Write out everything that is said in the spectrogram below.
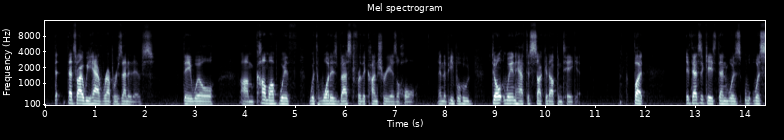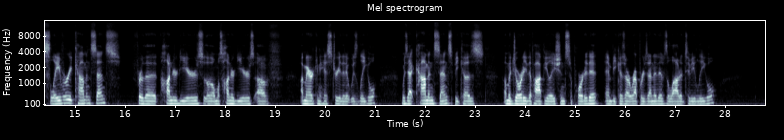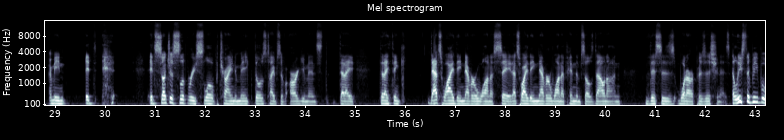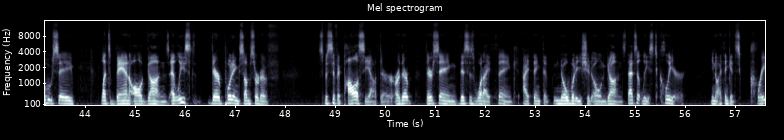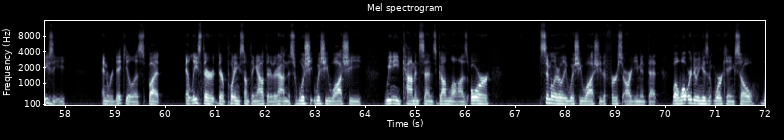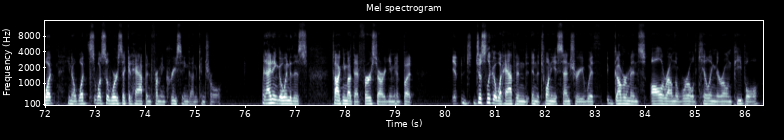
that's why we have representatives. They will um, come up with with what is best for the country as a whole, and the people who don't win have to suck it up and take it. But if that's the case, then was was slavery common sense for the hundred years, almost hundred years of American history that it was legal? Was that common sense because a majority of the population supported it and because our representatives allowed it to be legal? I mean, it it's such a slippery slope trying to make those types of arguments that I that I think that's why they never want to say. That's why they never want to pin themselves down on this is what our position is. At least the people who say, let's ban all guns, at least they're putting some sort of specific policy out there or they're they're saying this is what I think. I think that nobody should own guns. That's at least clear. You know, I think it's crazy and ridiculous, but at least they're they're putting something out there. They're not in this wishy wishy we need common sense gun laws or similarly wishy-washy the first argument that well what we're doing isn't working so what you know what's what's the worst that could happen from increasing gun control? And i didn't go into this talking about that first argument but it, just look at what happened in the 20th century with governments all around the world killing their own people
